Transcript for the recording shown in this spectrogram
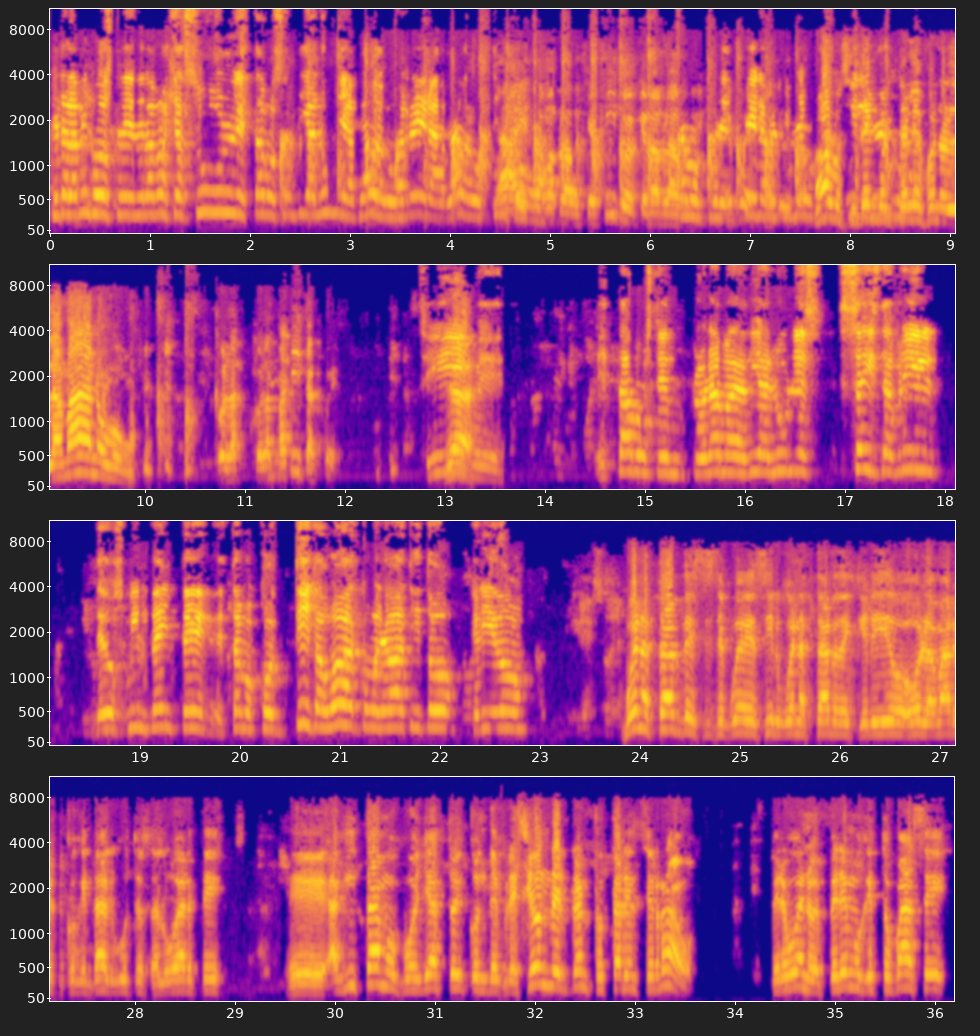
¿Qué tal amigos de, la magia azul? Estamos en día lunes, aplaudo Barrera, aplaudo Ahí estamos aplaudiendo, el que no hablaba. Estamos cuarentena, No, pues si tengo el teléfono en la mano. con, con las patitas, pues. Sí, pues. Estamos en programa de día lunes 6 de abril de 2020. Estamos con Tito Aguad. ¿Cómo le va, Tito, querido? Buenas tardes, si se puede decir buenas tardes, querido. Hola, Marco, ¿qué tal? Gusto saludarte. Eh, aquí estamos, pues ya estoy con depresión de tanto estar encerrado. Pero bueno, esperemos que esto pase.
